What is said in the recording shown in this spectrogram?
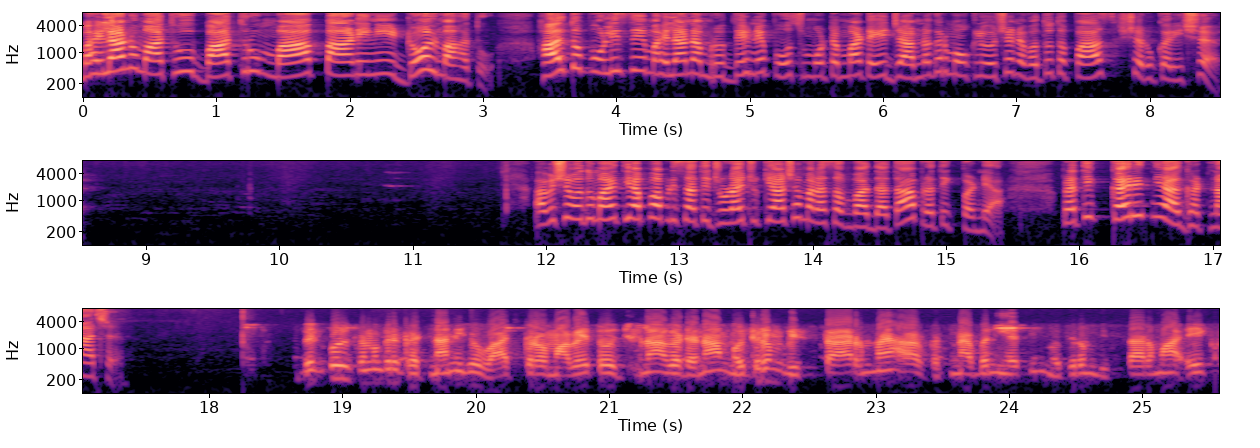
મહિલાનું માથું બાથરૂમમાં પાણીની ડોલમાં હતું. હાલ તો પોલીસે મહિલાના મૃતદેહને પોસ્ટમોર્ટમ માટે જામનગર મોકલ્યો છે અને વધુ તપાસ શરૂ કરી છે. આ વિશે વધુ માહિતી આપવા આપણી સાથે જોડાઈ ચૂક્યા છે અમારા સંવાદદાતા પ્રતિક પંડ્યા. પ્રતિક, કઈ રીતની આ ઘટના છે? બિલકુલ સમગ્ર ઘટનાની જો વાત કરવામાં આવે તો જુનાગઢના મધુરમ વિસ્તારમાં આ ઘટના બની હતી. મધુરમ વિસ્તારમાં એક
